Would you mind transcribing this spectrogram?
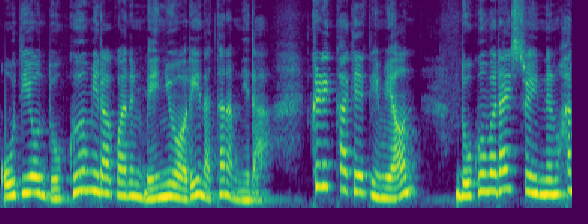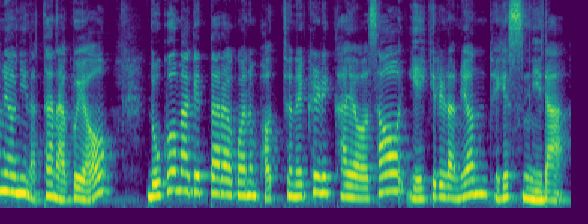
오디오 녹음이라고 하는 매뉴얼이 나타납니다. 클릭하게 되면 녹음을 할 수 있는 화면이 나타나고요. 녹음하겠다라고 하는 버튼을 클릭하여서 얘기를 하면 되겠습니다.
